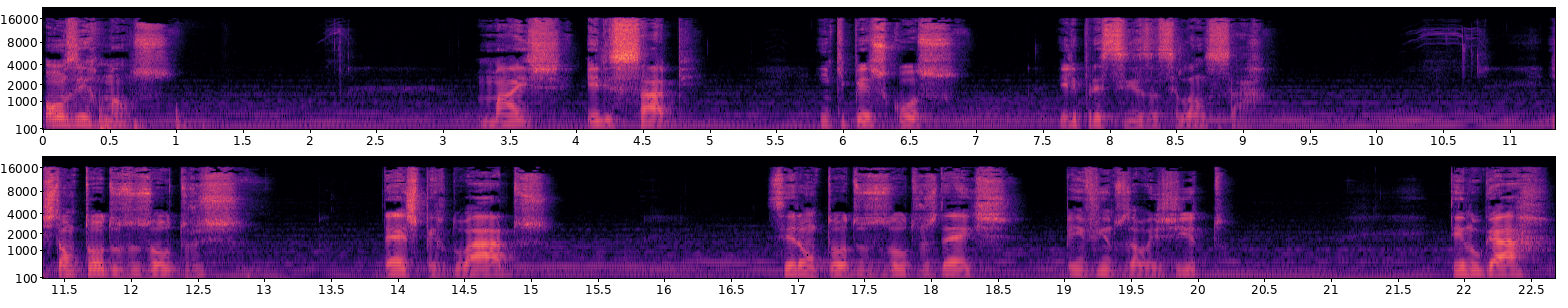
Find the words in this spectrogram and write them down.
onze irmãos, mas ele sabe em que pescoço ele precisa se lançar. Estão todos os outros dez perdoados, Serão todos os outros dez bem-vindos ao Egito. Tem lugar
